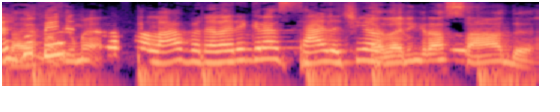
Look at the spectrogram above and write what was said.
As bobeiras que ela falava, né? Ela era engraçada. Tinha ela era engraçada.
